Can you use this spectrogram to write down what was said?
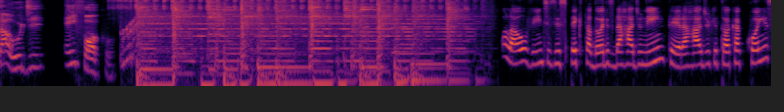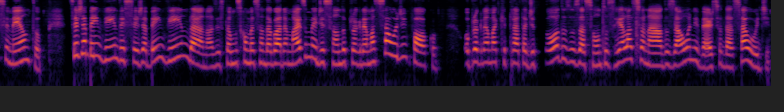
Saúde em Foco. Olá, ouvintes e espectadores da Rádio Ninter, a rádio que toca conhecimento. Seja bem-vindo e seja bem-vinda! Nós estamos começando agora mais uma edição do programa Saúde em Foco, o programa que trata de todos os assuntos relacionados ao universo da saúde.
